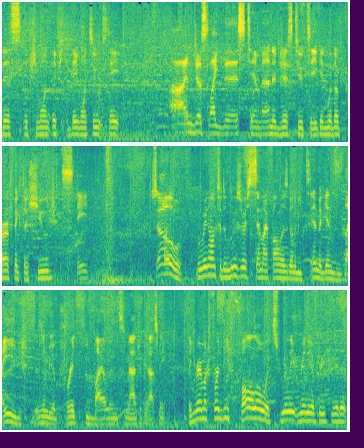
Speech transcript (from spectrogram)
this, if she want, if they want to stay and just like this, Tim manages to take it with a perfect, a huge state. So, moving on to the losers semifinal is going to be Tim against Zeidge. This is going to be a pretty violent match if you ask me. Thank you very much for the follow. It's really, really appreciated.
